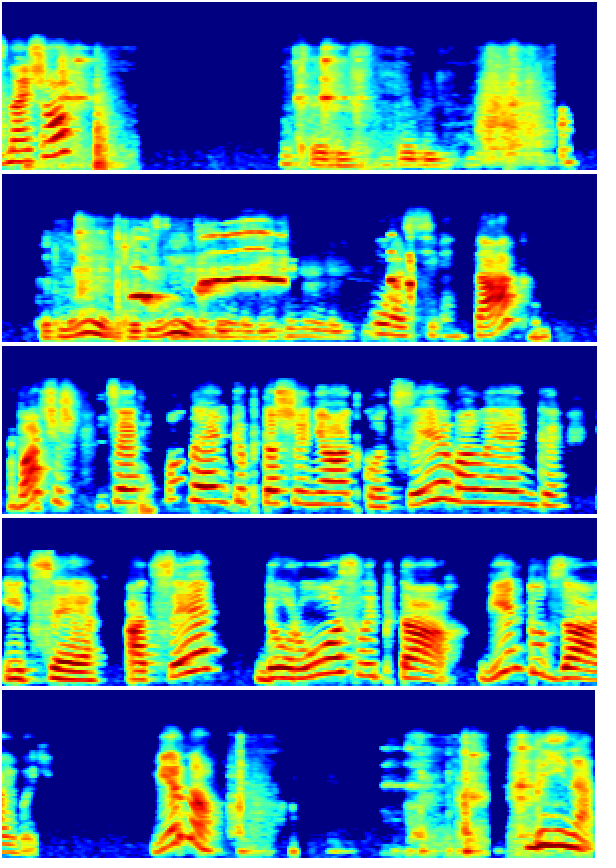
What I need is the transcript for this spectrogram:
Знайшов? Видишь. Тут маленький, маленький, маленький. Ось він, так? Бачиш, це маленьке пташенятко, це маленьке і це, а це дорослий птах. Він тут зайвий. Вірно? Біна.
